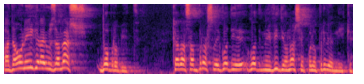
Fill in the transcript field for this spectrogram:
A da oni igraju za naš dobrobit. Kada sam prošle godine, godine vidio naše poljoprivrednike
